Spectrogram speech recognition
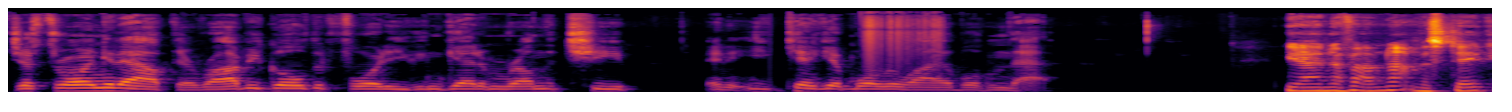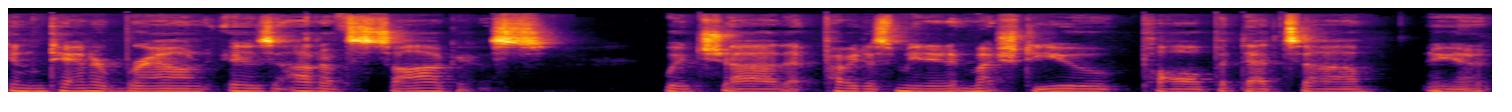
just throwing it out there. Robbie Gould at forty, you can get him around the cheap, and you can't get more reliable than that. Yeah, and if I'm not mistaken, Tanner Brown is out of Saugus which uh, that probably doesn't mean much to you, Paul, but that's uh, you know,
